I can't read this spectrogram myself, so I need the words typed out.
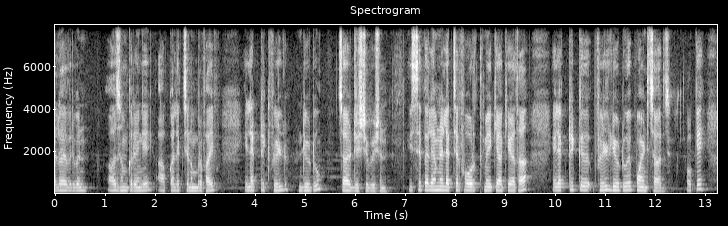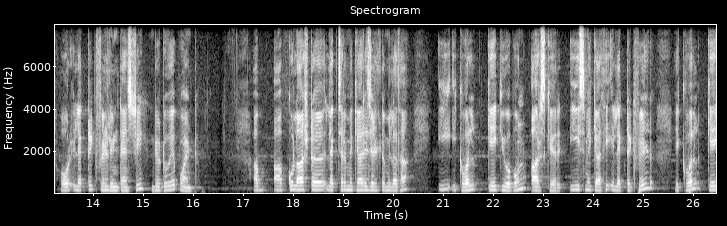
हेलो एवरीवन आज हम करेंगे आपका lecture number five electric field due to charge distribution इससे पहले हमने लेक्चर फोर्थ में क्या किया था electric field due to a point charge okay और electric field intensity due to a point अब आपको लास्ट लेक्चर में क्या रिजल्ट मिला था E equal K Q upon R square E इसमें क्या थी इलेक्ट्रिक फील्ड इक्वल के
